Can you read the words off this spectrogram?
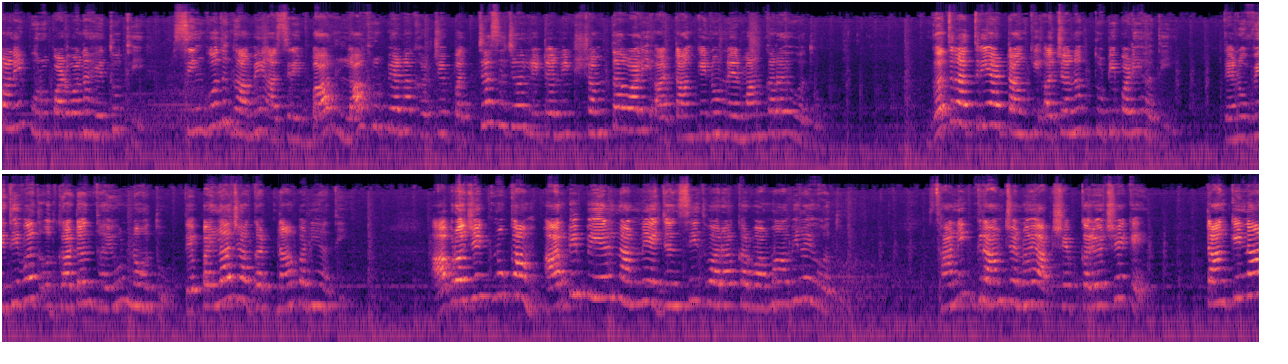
પાણી પૂરું પાડવાના હેતુથી સિંગોદ ગામે આશરે બાર લાખ રૂપિયાના ખર્ચે પચાસ હજાર લીટરની ક્ષમતાવાળી આ ટાંકીનું નિર્માણ કરાયું હતું. ગત રાત્રિ આ ટાંકી અચાનક તૂટી પડી હતી. તેનું વિધિવત ઉદ્ઘાટન થયું નહોતું. તે પહેલા જ આ ઘટના બની હતી. આ પ્રોજેક્ટનું કામ આરબીપીએલ નામની એજન્સી દ્વારા કરવામાં આવી રહ્યું હતું. સ્થાનિક ગ્રામજનોએ આક્ષેપ કર્યો છે કે ટાંકીના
